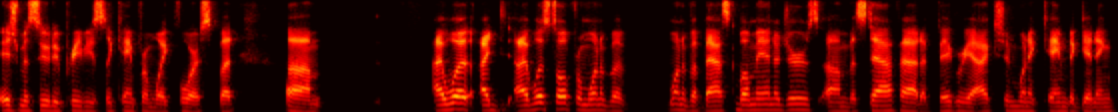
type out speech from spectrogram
Ish Massoud, who previously came from Wake Forest. But um, I was I I was told from one of the one of the basketball managers, um, the staff had a big reaction when it came to getting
